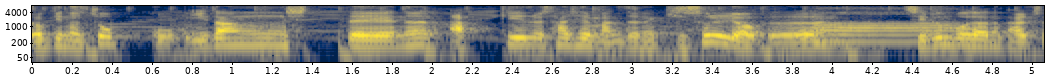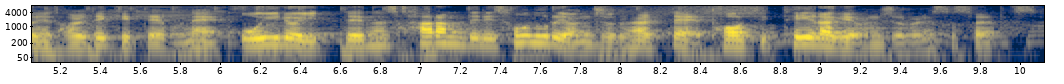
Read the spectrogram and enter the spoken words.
여기는 좁고 이 당시 때는 악기를 사실 만드는 기술력은 아. 지금보다는 발전이 덜 됐기 때문에 오히려 이때는 사람들이 손으로 연주를 할 때 더 디테일하게 연주를 했었어야 됐어요.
